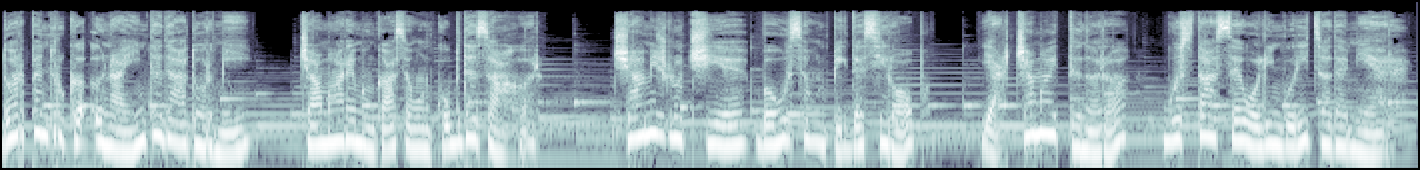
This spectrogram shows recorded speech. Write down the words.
doar pentru că înainte de a dormi, cea mare mâncase un cub de zahăr, cea mijlocie băuse un pic de sirop, iar cea mai tânără gustase o linguriță de miere.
